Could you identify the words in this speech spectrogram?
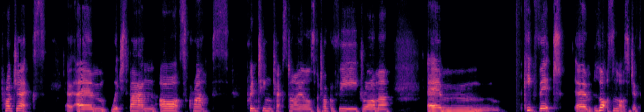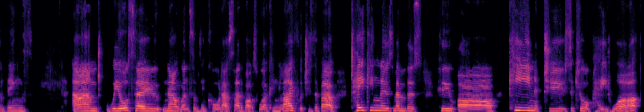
projects, um, which span arts, crafts, printing, textiles, photography, drama, um, keep fit, um, lots and lots of different things. And we also now run something called Outside the Box Working Life, which is about taking those members who are keen to secure paid work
